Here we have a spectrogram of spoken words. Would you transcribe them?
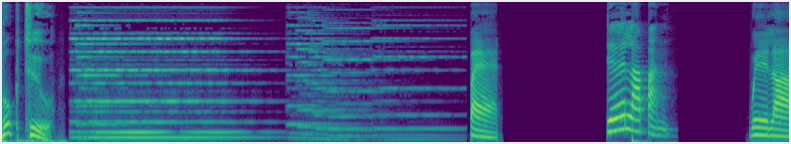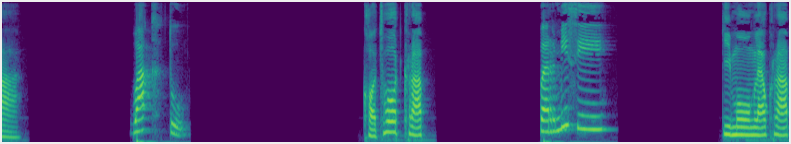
บุ๊กทูแปด delapan เวลา waktu ขอโทษครับ permisi กี่โมงแล้วครับ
